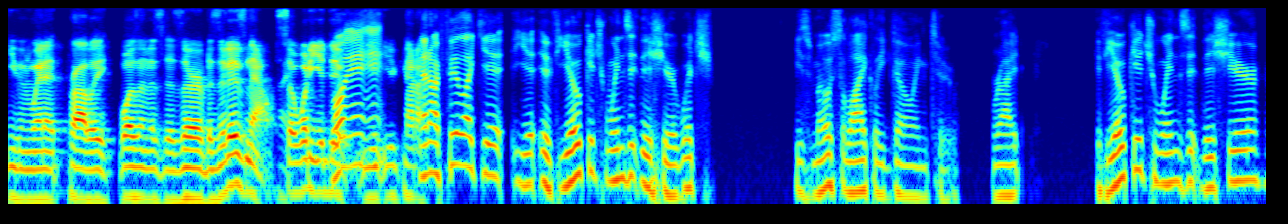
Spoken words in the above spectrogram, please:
even when it probably wasn't as deserved as it is now. Right. So what do you do? Well, and, you, you kind of and I feel like you, you, if Jokic wins it this year, which he's most likely going to, right? If Jokic wins it this year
